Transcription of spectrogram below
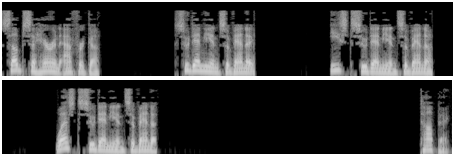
Sub-Saharan Africa Sudanian savanna East Sudanian savanna West Sudanian savanna Topic.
